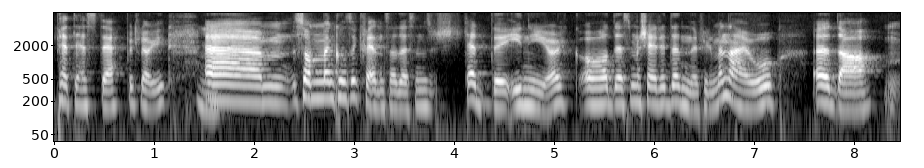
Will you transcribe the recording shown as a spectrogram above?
PTSD, beklager. Ehm, som en konsekvens av det som skjedde i New York. Og det som skjer i denne filmen, er jo eh, da mm,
